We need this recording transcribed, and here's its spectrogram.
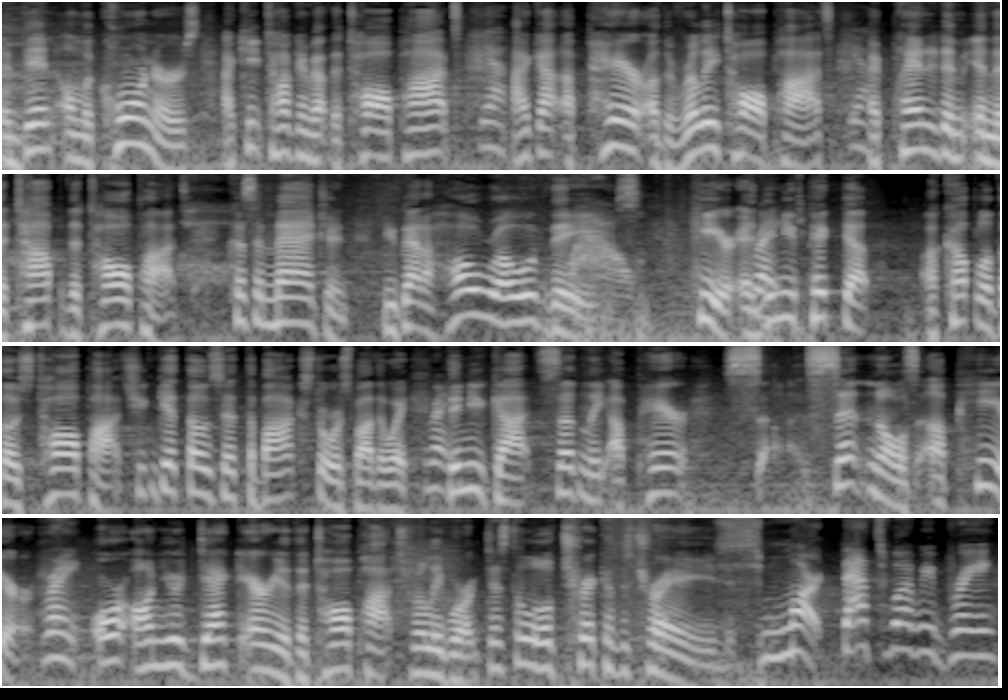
And then on the corners, I keep talking about the tall pots. Yeah. I got a pair of the really tall pots. Yeah. I planted them in the top of the tall pots. Because imagine, you've got a whole row of these Wow. here. And then you picked up a couple of those tall pots. You can get those at the box stores, by the way. Right. Then you got suddenly a pair s- sentinels up here, Right. Or on your deck area. The tall pots really work. Just a little trick of the trade. smart. That's why we bring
